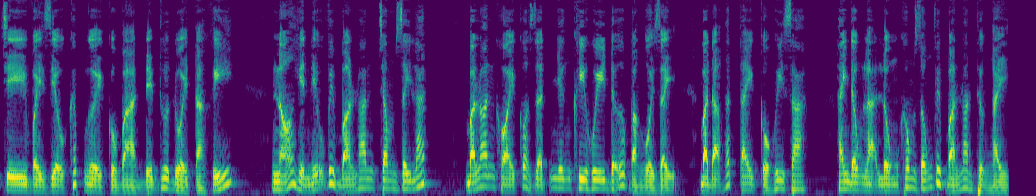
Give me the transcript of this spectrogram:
trì vầy rượu khắp người của bà để đua đuổi tà khí. Nó hiện hữu với bà loan trong giây lát. Bà loan khỏi co giật nhưng khi huy đỡ bà ngồi dậy, bà đã hất tay của huy ra hành động lạ lùng không giống với bà loan thường ngày.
